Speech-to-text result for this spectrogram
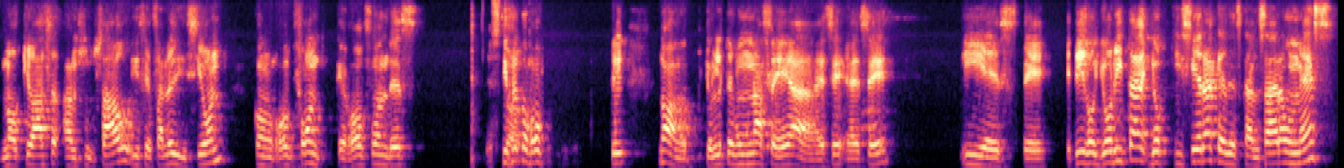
no quedó a Ansusao y se fue a la edición con Rob Font, que Rob Font es. Sí, fue con Rob, sí, no, yo le tengo una fe a ese, a ese y este, digo, yo ahorita, yo quisiera que descansara un mes,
